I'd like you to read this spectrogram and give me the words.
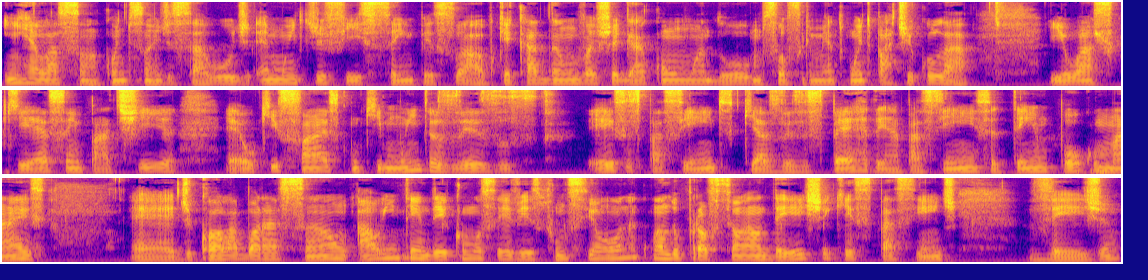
Em relação a condições de saúde, é muito difícil ser impessoal, porque cada um vai chegar com uma dor, um sofrimento muito particular. E eu acho que essa empatia é o que faz com que muitas vezes esses pacientes que às vezes perdem a paciência tenham um pouco mais é, de colaboração ao entender como o serviço funciona quando o profissional deixa que esse paciente veja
